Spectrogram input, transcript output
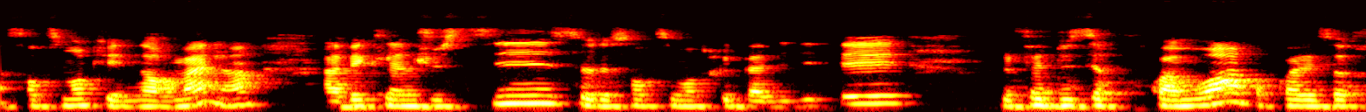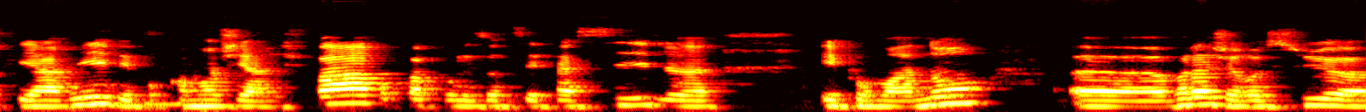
un sentiment qui est normal, hein, avec l'injustice, le sentiment de culpabilité, le fait de dire pourquoi moi, pourquoi les autres y arrivent et pourquoi moi j'y arrive pas, pourquoi pour les autres c'est facile euh, et pour moi non. Euh, voilà, j'ai reçu euh,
